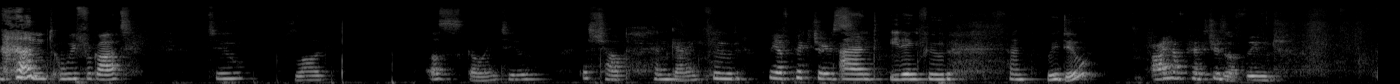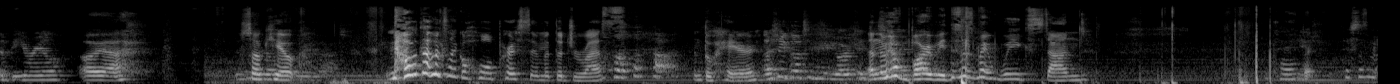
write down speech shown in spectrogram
And we forgot to vlog us going to the shop and getting food We have pictures. and eating food. And we do? I have pictures of food. The BeReal. Oh yeah. This So cute. Now that looks like a whole person with the dress and the hair. I should go to New York and. And then we have Barbie. This is my wig stand. Okay, but this is my,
